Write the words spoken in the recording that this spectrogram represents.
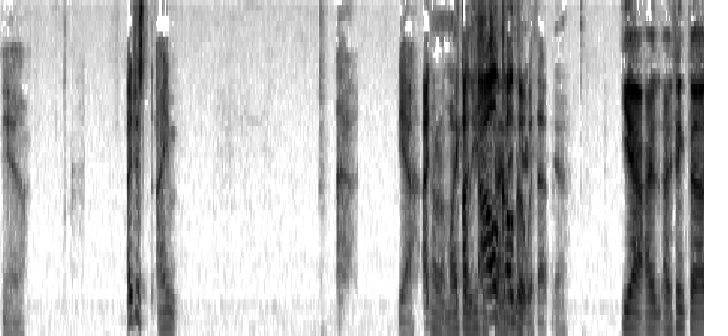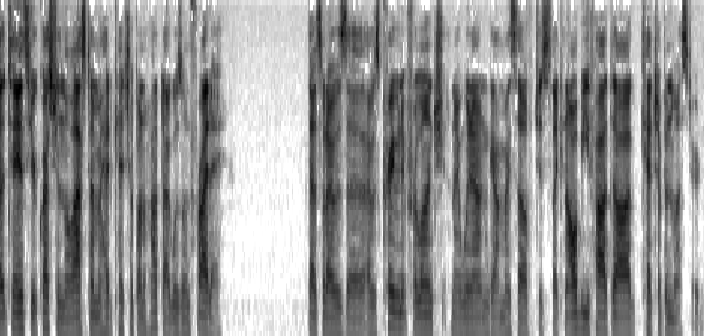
Yeah. I just I'm. Yeah, I, I don't know, Michael. I- you should I'll- chime I'll in go here. with that. Yeah, Yeah, I, I think the to answer your question, the last time I had ketchup on a hot dog was on Friday. That's what I was. Uh, I was craving it for lunch, and I went out and got myself just like an all beef hot dog, ketchup and mustard.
